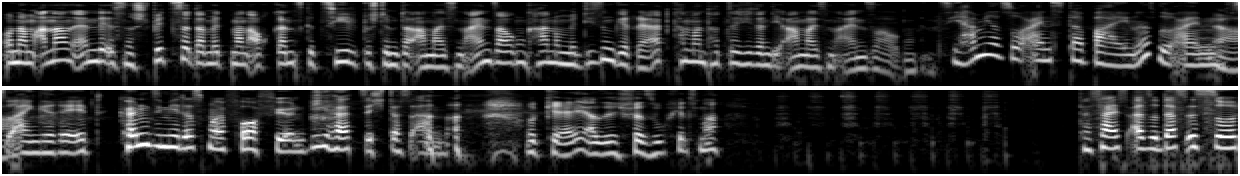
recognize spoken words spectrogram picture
Und am anderen Ende ist eine Spitze, damit man auch ganz gezielt bestimmte Ameisen einsaugen kann. Und mit diesem Gerät kann man tatsächlich dann die Ameisen einsaugen. Sie haben ja so eins dabei, ne? so, ein, ja. so ein Gerät. Können Sie mir das mal vorführen? Wie hört sich das an? okay, also ich versuche jetzt mal. Das heißt also, das ist so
